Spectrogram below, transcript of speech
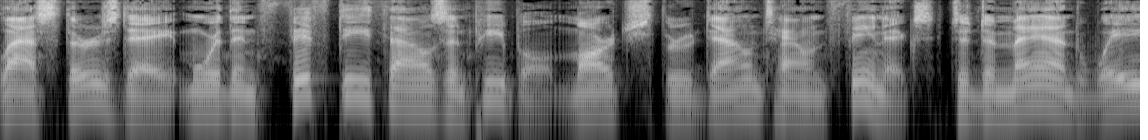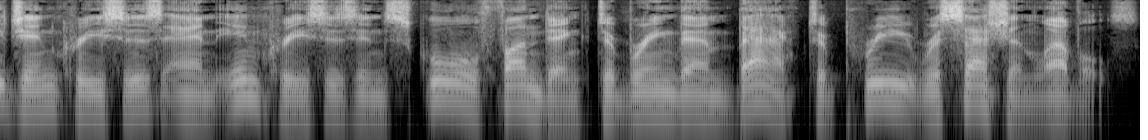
Last Thursday, more than 50,000 people marched through downtown Phoenix to demand wage increases and increases in school funding to bring them back to pre recession levels.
